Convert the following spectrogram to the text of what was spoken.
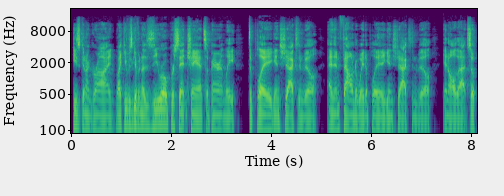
He's going to grind. Like he was given a 0% chance, apparently, to play against Jacksonville and then found a way to play against Jacksonville and all that. So,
